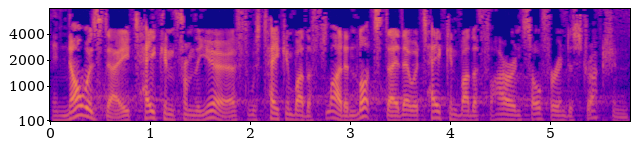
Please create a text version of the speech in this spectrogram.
In Noah's day, taken from the earth was taken by the flood. In Lot's day, they were taken by the fire and sulfur and destruction.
